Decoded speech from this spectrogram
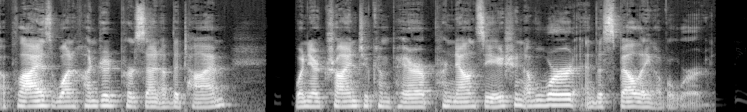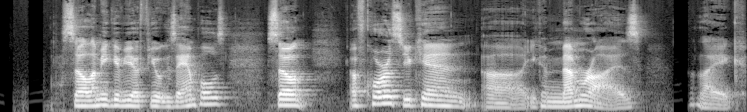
applies 100% of the time when you're trying to compare pronunciation of a word and the spelling of a word. So let me give you a few examples. So of course, you can uh, you can memorize like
